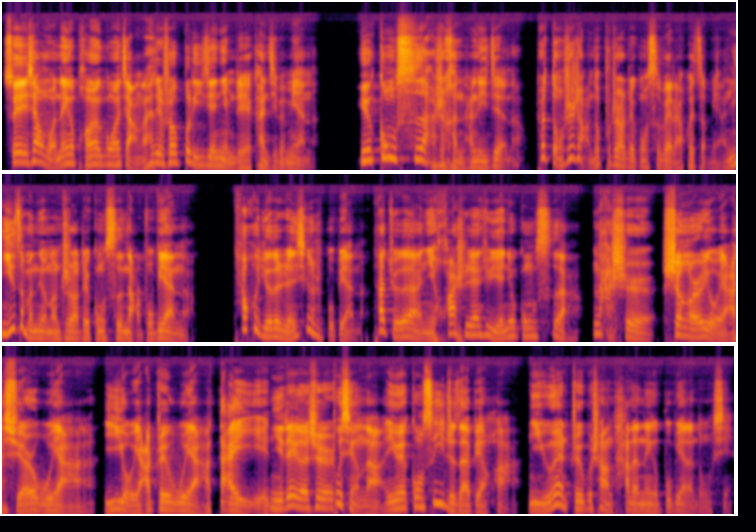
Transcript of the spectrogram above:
所以像我那个朋友跟我讲的，他就说不理解你们这些看基本面的，因为公司啊是很难理解的。说董事长都不知道这公司未来会怎么样，你怎么就能知道这公司哪儿不变呢？他会觉得人性是不变的，他觉得你花时间去研究公司啊，那是生而有涯，学而无涯，以有涯追无涯，殆矣。你这个是不行的，因为公司一直在变化，你永远追不上它的那个不变的东西。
